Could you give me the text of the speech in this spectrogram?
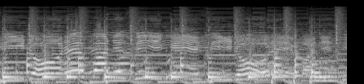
सिडोरे बंसी के सिडोरे बंसी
